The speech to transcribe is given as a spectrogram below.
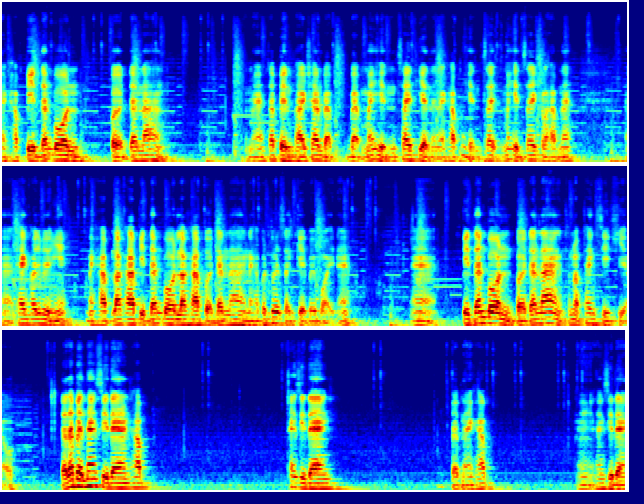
นะครับปิดด้านบนเปิดด้านล่าง ไหมถ้าเป็น fraction แบบแบบไม่เห็นไส้เทียนนะครับไม่เห็นไส้ไม่เห็นไส้กราฟนะแท่งเขาจะเป็นอย่างนี้นะครับราคาปิดด้านบนราคาเปิดด้านล่างนะครับ เพื่อนๆสังเกตบ่อยๆนะปิดด้านบนเปิดด้านล่างสำหรับแท่งสีเขียว แต่ถ้าเป็นแท่งสีแดงครับ แท่งสีแดง แบบไหนครับนี่แท่งสีแดง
